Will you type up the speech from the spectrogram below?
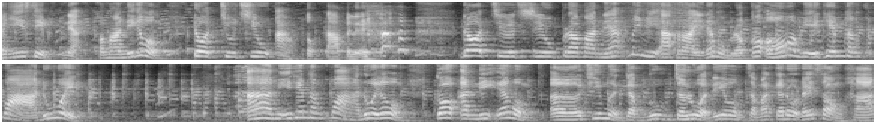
120 เนี่ย ประมาณนี้ครับผม โดดชิวๆอ้าว ตกตาไปเลย โดดชิวๆประมาณเนี้ยไม่มีอะไรนะผมแล้วก็อ๋อมีไอเทมทางขวาด้วย อ่ามีไอเทมทางขวาด้วยครับผมก็อันนี้นะผมเออที่เหมือนกับรูปจรวดที่ผมสามารถกระโดดได้ 2 ครั้ง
